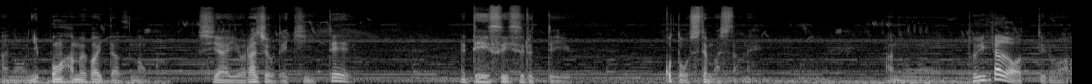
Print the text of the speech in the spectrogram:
あの日本ハムファイターズの試合をラジオで聞いて泥酔するっていうことをしてましたね。あの豊平川っていうのは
